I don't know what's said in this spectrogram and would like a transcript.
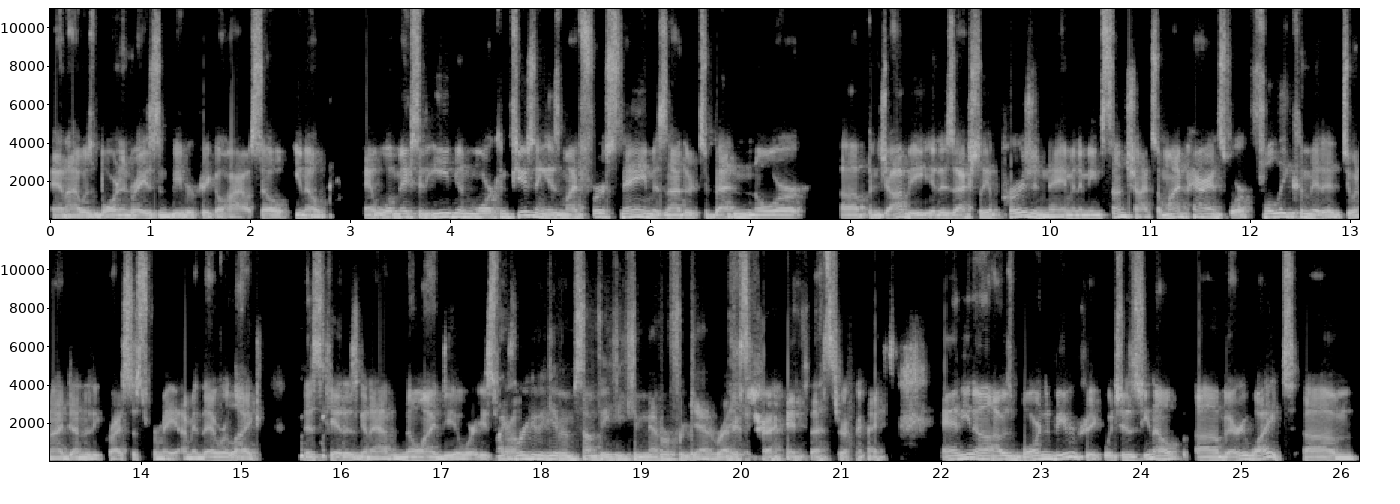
and I was born and raised in Beaver Creek, Ohio. So you know, and what makes it even more confusing is my first name is neither Tibetan nor uh, Punjabi. It is actually a Persian name, and it means sunshine. So my parents were fully committed to an identity crisis for me. I mean, they were like, this kid is going to have no idea where he's like from. we're going to give him something he can never forget, right? That's right. That's right. And you know, I was born in Beaver Creek, which is you know uh, very white. Um,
